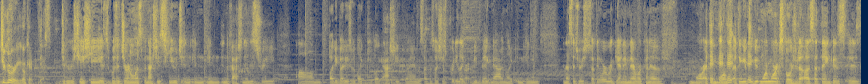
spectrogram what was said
Tagouri, okay, yes. Tagouri, she she is was a journalist, but now she's huge in in in, in the fashion industry. Um, buddy buddies with like people like Ashley Graham and stuff. So she's pretty like right. pretty big now in like in in in that situation. So I think where we're getting there, we're kind of more. I think eh, eh, more. Eh, I think if you get more and more exposure to us, I think is is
